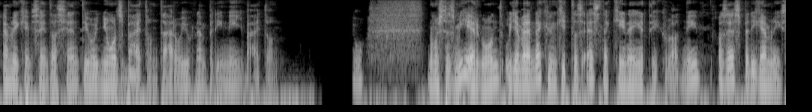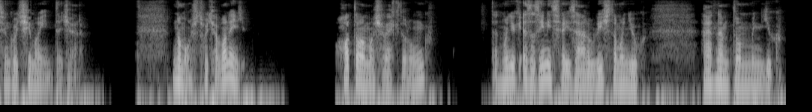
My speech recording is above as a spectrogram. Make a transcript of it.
emlékeim szerint azt jelenti, hogy 8 byte-on tároljuk, nem pedig 4 byte-on. Jó. Na most ez miért gond? Ugye mert nekünk itt az S-nek kéne értékül adni, az S pedig emlékszünk, hogy sima integer. Na most, hogyha van egy hatalmas vektorunk, tehát mondjuk ez az inicializáló lista mondjuk, hát nem tudom, mondjuk,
